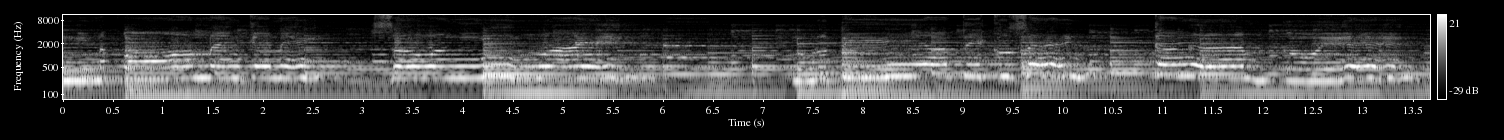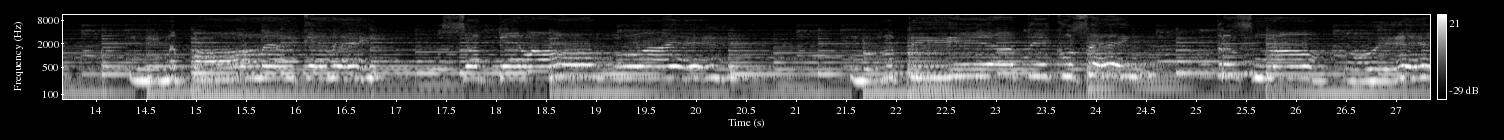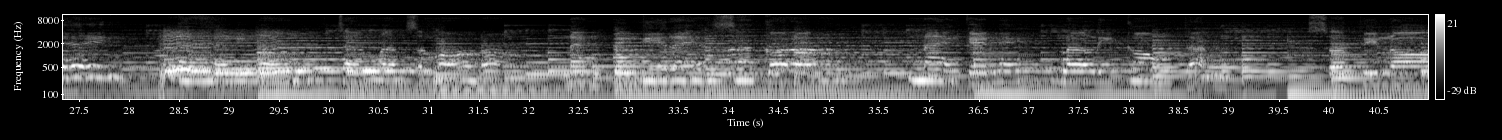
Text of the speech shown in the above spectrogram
nginep ana kene. Semono neng pinggire sakara neng kene nalika udan. Sedina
